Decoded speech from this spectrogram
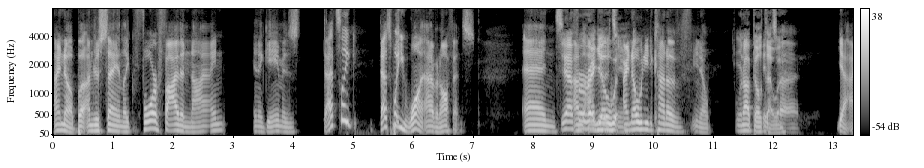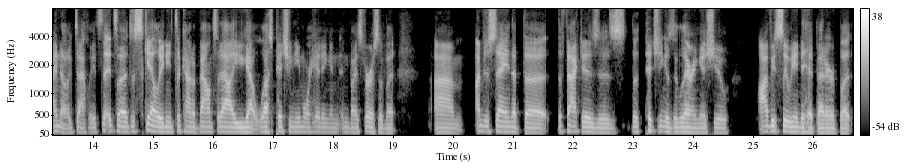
I know, but I'm just saying, like four, five, and nine in a game is that's like that's what you want out of an offense. And Yeah, for I'm- a regular I know, team. I know we need to kind of you know We're not built that way. uh, yeah, I know exactly. It's it's a it's a scale. You need to kind of balance it out. You got less pitching, you need more hitting, and, and vice versa. But um, I'm just saying that the the fact is is the pitching is the glaring issue. Obviously, we need to hit better, but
